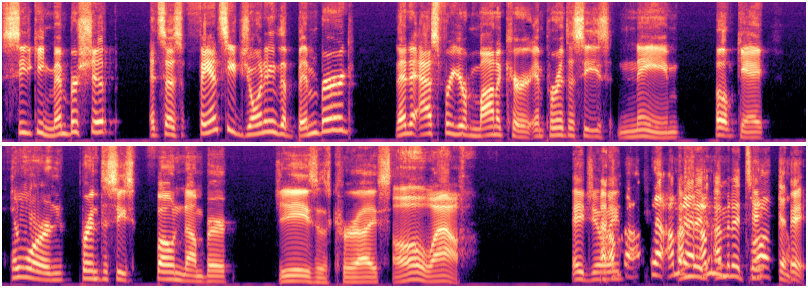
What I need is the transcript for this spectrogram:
seeking membership. It says fancy joining the Bemberg. Then it asks for your moniker in parentheses name. Okay. Horn parentheses phone number. Jesus Christ. Oh wow. Hey, Joey. I'm, gonna, I'm, I'm gonna, gonna, I'm gonna take. Wrong. Hey,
